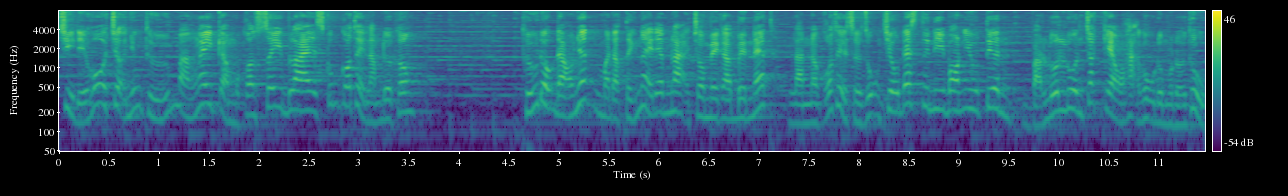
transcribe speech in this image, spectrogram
chỉ để hỗ trợ những thứ mà ngay cả một con Sableye cũng có thể làm được không? Thứ độc đáo nhất mà đặc tính này đem lại cho Mega Bennett là nó có thể sử dụng chiêu Destiny Bond ưu tiên và luôn luôn chắc kèo hạ gục được một đối thủ.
